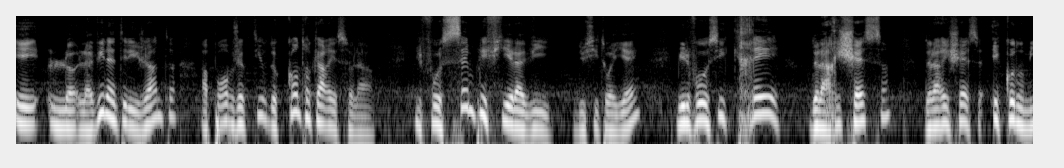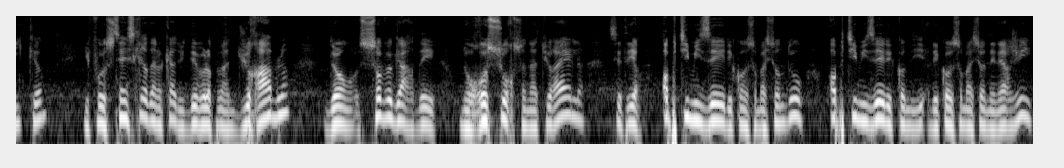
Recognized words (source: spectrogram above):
et la ville intelligente a pour objectif de contrecarrer cela. Il faut simplifier la vie du citoyen, mais il faut aussi créer de la richesse, de la richesse économique. Il faut s'inscrire dans le cadre du développement durable, donc sauvegarder nos ressources naturelles, c'est-à-dire optimiser les consommations d'eau, optimiser les, consommations d'énergie,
